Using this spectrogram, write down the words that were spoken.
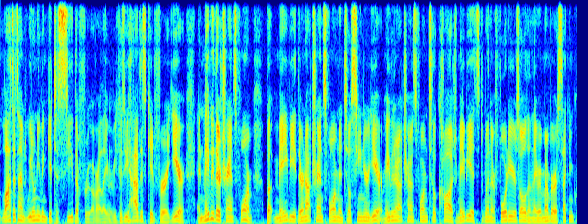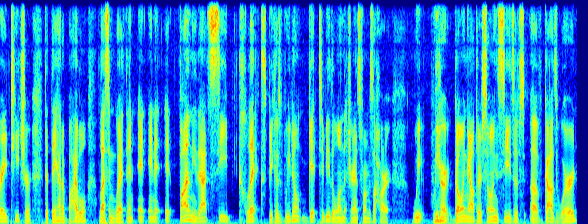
lots of times we don't even get to see the fruit of our labor because you have this kid for a year and maybe they're transformed, but maybe they're not transformed until senior year. Maybe they're not transformed until college. Maybe it's when they're 40 years old and they remember a second grade teacher that they had a Bible lesson with and, and, and it, it finally that seed clicks because we don't get to be the one that transforms the heart we we are going out there sowing seeds of, of God's word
